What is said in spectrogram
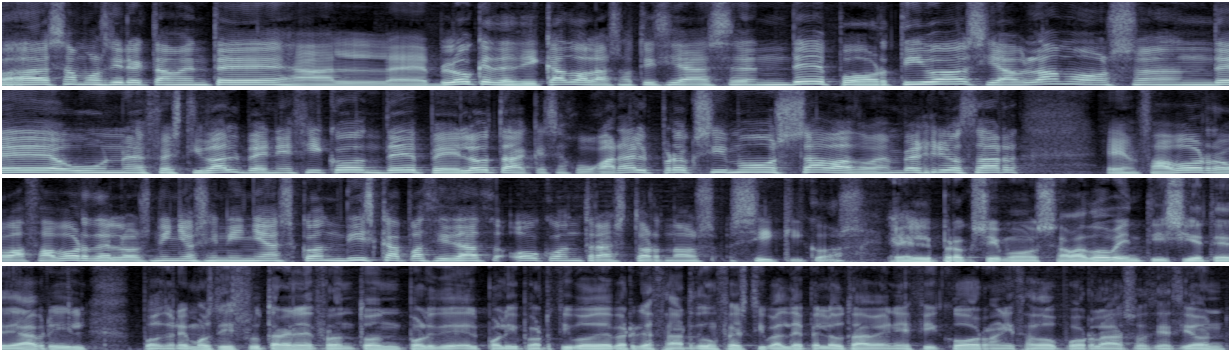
Pasamos directamente al eh, bloque dedicado a las noticias deportivas y hablamos eh, de un festival benéfico de pelota que se jugará el próximo sábado en Berriozar en favor o a favor de los niños y niñas con discapacidad o con trastornos psíquicos. El próximo sábado 27 de abril podremos disfrutar en el frontón del Poliportivo de Berguezar de un festival de pelota benéfico organizado por la asociación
